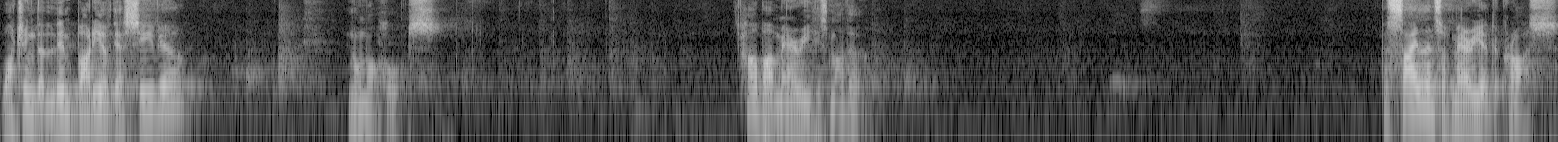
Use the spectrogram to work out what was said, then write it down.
watching the limp body of their Savior, no more hopes. How about Mary, his mother? The silence of Mary at the cross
